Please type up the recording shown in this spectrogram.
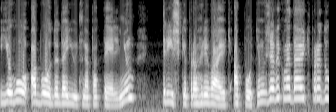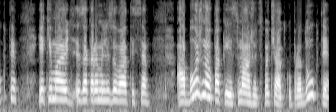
його або додають на пательню, трішки прогрівають, а потім вже викладають продукти, які мають закарамелізуватися. Або ж навпаки смажуть спочатку продукти,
